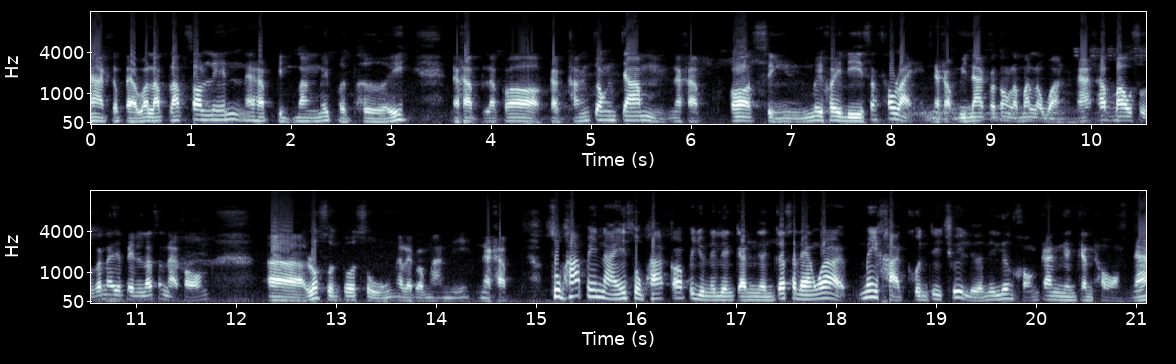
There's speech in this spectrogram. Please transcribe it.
นาศก็แปลว่าลับลับซ่อนเล้นนะครับ ปิดบังไม่เปิดเผยนะครับ แล้วก็กักขังจองจำนะครับก็สิ่งไม่ค่อยดีสักเท่าไหร่นะครับวินาศก็ต้องระมัดระวังนะถ้าเบาสุดก็น่าจะเป็นลักษณะของโรคส่วนตัวสูงอะไรประมาณนี้นะครับ สุภาพไปไหนสุภาพก็ไปอยู่ในเรือนการเงิน ก็แสดงว่าไม่ขาดคนที่ช่วยเหลือในเรื่องของการเงินการทองนะ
